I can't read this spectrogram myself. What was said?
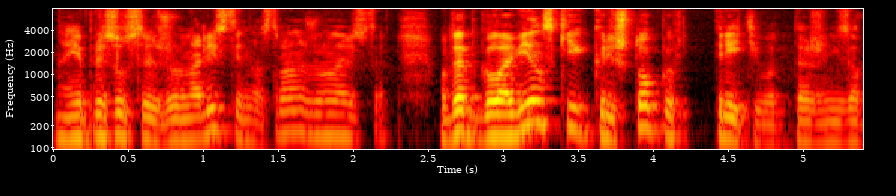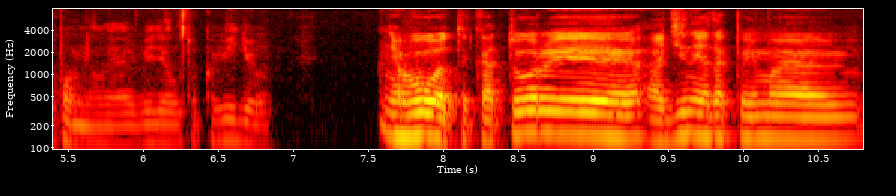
На ней присутствуют журналисты, иностранные журналисты. Вот этот Головенский, Криштоп и третий, вот даже не запомнил, я видел только видео. Вот, которые, один, я так понимаю,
